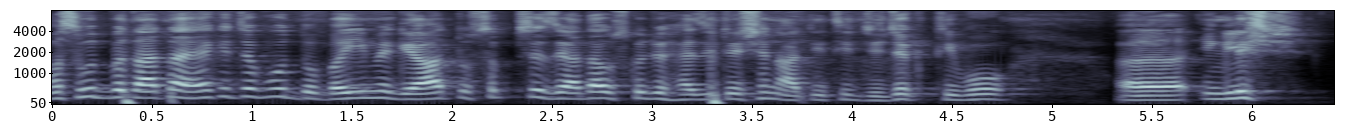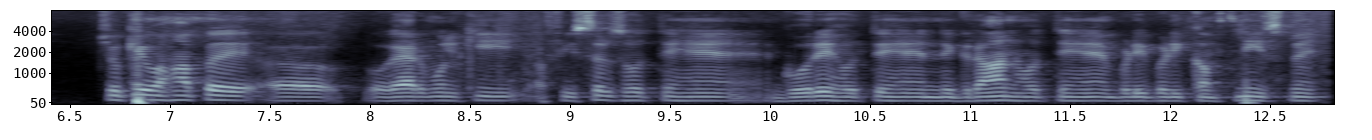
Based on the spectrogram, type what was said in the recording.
मसूद बताता है कि जब वो दुबई में गया तो सबसे ज़्यादा उसको जो हेजिटेशन आती थी, झिझक थी वो इंग्लिश चूँकि वहाँ पे गैर मुल्की ऑफिसर्स होते हैं, गोरे होते हैं, निगरान होते हैं बड़ी बड़ी कंपनीज़ में।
